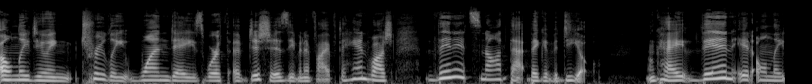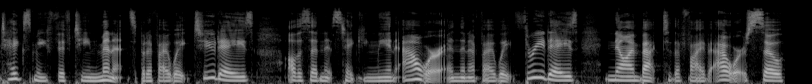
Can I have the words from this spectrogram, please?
only doing truly one day's worth of dishes, even if I have to hand wash, then it's not that big of a deal. Okay, then it only takes me 15 minutes. But if I wait two days, all of a sudden it's taking me an hour. And then if I wait three days, now I'm back to the five hours. So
